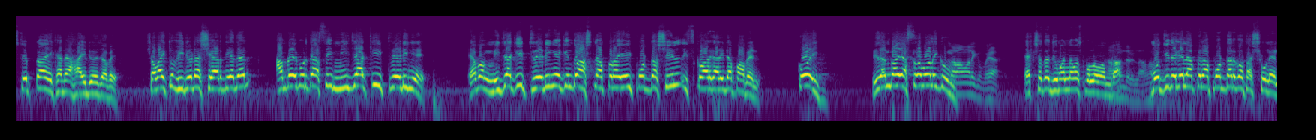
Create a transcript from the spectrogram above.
স্টেপটা এখানে হাইড হয়ে যাবে। সবাই একটু ভিডিওটা শেয়ার দিয়ে দেন। আমরা এই মুহূর্তে আছি মিজাকি ট্রেডিং এ। এবং মিজাকি ট্রেডিং এ কিন্তু আসলে আপনারা এই পর্দাশীল স্কোয়ার গাড়িটা পাবেন। কই? রিজান ভাই আসসালামু আলাইকুম। আলাইকুম ভাইয়া। একসাথে জুমার নামাজ পড়লাম আমরা। মসজিদে গেলে আপনারা পর্দার কথা শুনেন।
